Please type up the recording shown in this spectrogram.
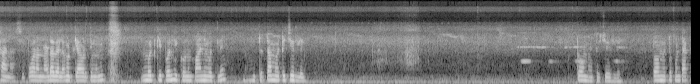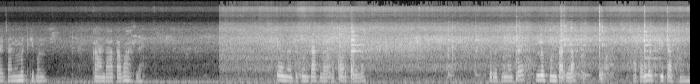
छान अशी पोरांना डब्याला मटकी आवडते म्हणून. मटकी पण हे करून पाणी ओतले इथं टमाटे चिरले. टोमॅटो चिरले. टोमॅटो पण टाकायचा आणि मटकी पण कांदा आता भाजलाय. टोमॅटो पण टाकला आता परतायला. परत मग काय लसूण टाकला. आता मटकी टाकली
